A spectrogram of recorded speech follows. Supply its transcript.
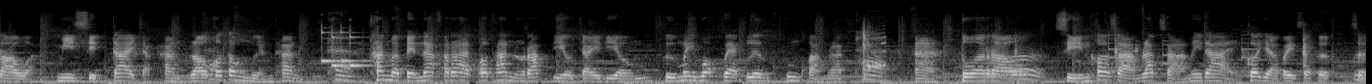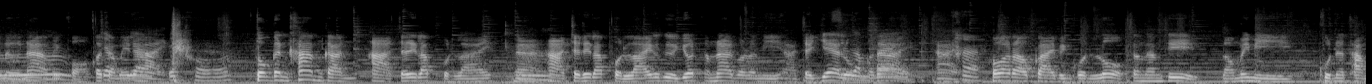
เราอะมีสิทธิ์ได้จากท่าน เราก็ต้องเหมือนท่านค่ะท่านมาเป็นนาคราชเพราะท่านรักเดียวใจเดียว คือไม่วอกแวกเรื่องพึ่งความรักค่ะอ่าตัวเราอ่าศีลข้อ3รักษาไม่ได้ ก็อย่าไปเสนอเสนอหน้าไปขอก็จะไม่ได้ไปขอตรงกันข้ามกันอาจจะได้รับผลร้ายนะอืมอาจจะได้รับผลร้ายก็คือยศอำนาจบารมีอาจจะแย่ลงก็ได้เสื่อมไปใช่ค่ะเพราะว่าเรากลายเป็นคนโลภทั้งทั้งๆที่ เราไม่มีคุณธรรม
